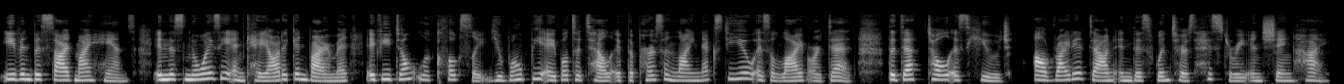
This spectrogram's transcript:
even beside my hands. In this noisy and chaotic environment, if you don't look closely, you won't be able to tell if the person lying next to you is alive or dead. The death toll is huge. I'll write it down in this winter's history in Shanghai.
